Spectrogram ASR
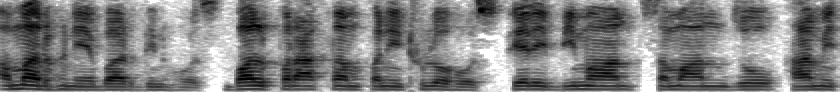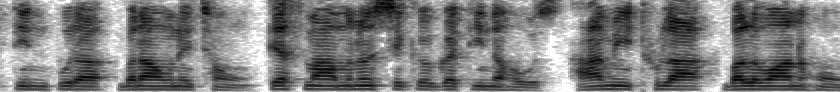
अमर हुने वर दिनुहोस्। बल पराक्रम पनि ठूलो होस् फेरि विमान समान जो हामी तीन पुरा बनाउने छौ त्यसमा मनुष्यको गति नहोस्। हामी ठूला बलवान हौ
